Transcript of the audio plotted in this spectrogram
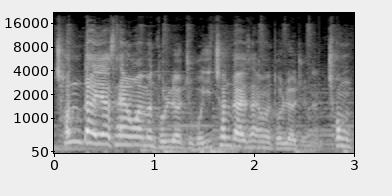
1000다이아 사용하면 돌려주고 2000다이아 사용하면 돌려주는 총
